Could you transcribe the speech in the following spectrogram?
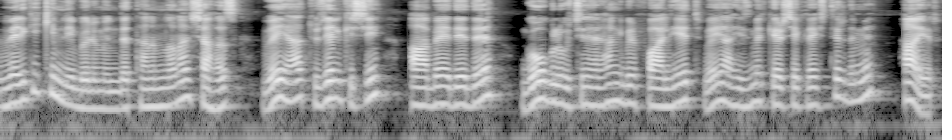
Vergi kimliği bölümünde tanımlanan şahıs veya tüzel kişi ABD'de Google için herhangi bir faaliyet veya hizmet gerçekleştirdi mi? Hayır.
